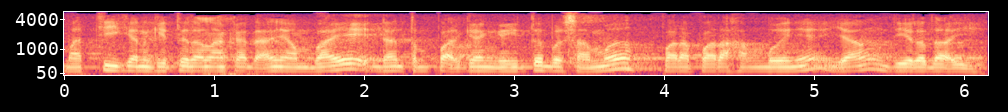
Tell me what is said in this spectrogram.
matikan kita dalam keadaan yang baik dan tempatkan kita bersama para-para hambanya yang diredai.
